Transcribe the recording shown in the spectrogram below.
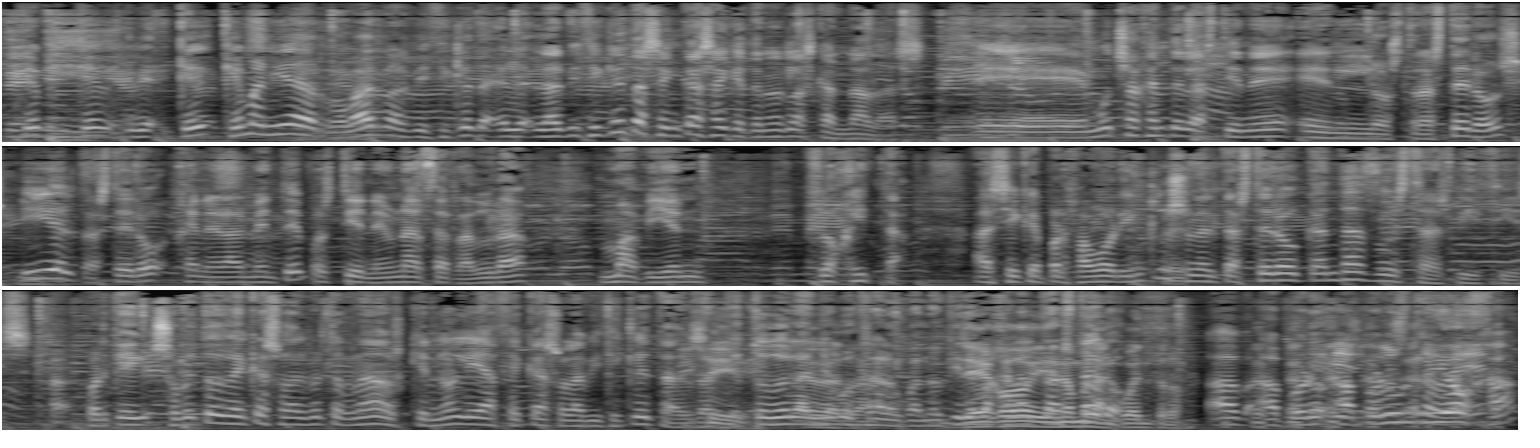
¿Qué, qué- qué- qué manía de robar las bicicletas? Las bicicletas en casa hay que tenerlas candadas. Eh, mucha gente las tiene en los trasteros y el trastero generalmente pues tiene una cerradura más bien flojita. Así que por favor, incluso en el trastero, candad vuestras bicis. Porque sobre todo en el caso de Alberto Granados, que no le hace caso a la bicicleta durante Sí, todo el año, pues claro, cuando quiere Llego bajar al y no me la trastero, encuentro. A, a por, a por un. Rioja,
